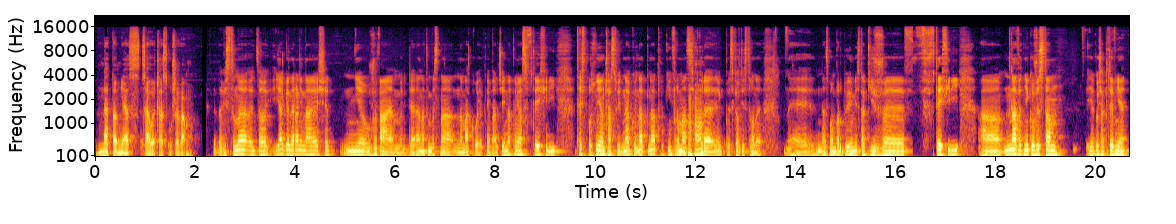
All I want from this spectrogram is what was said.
natomiast cały czas używam. No, wiesz to, to ja generalnie na iOSie nie używałem lidera, natomiast na, na Macu jak najbardziej. Natomiast w tej chwili też po prostu nie mam czasu. Na, natłok informacji, uh-huh. które jakby z każdej strony e, nas bombardują jest taki, że w tej chwili a, nawet nie korzystam jakoś aktywnie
